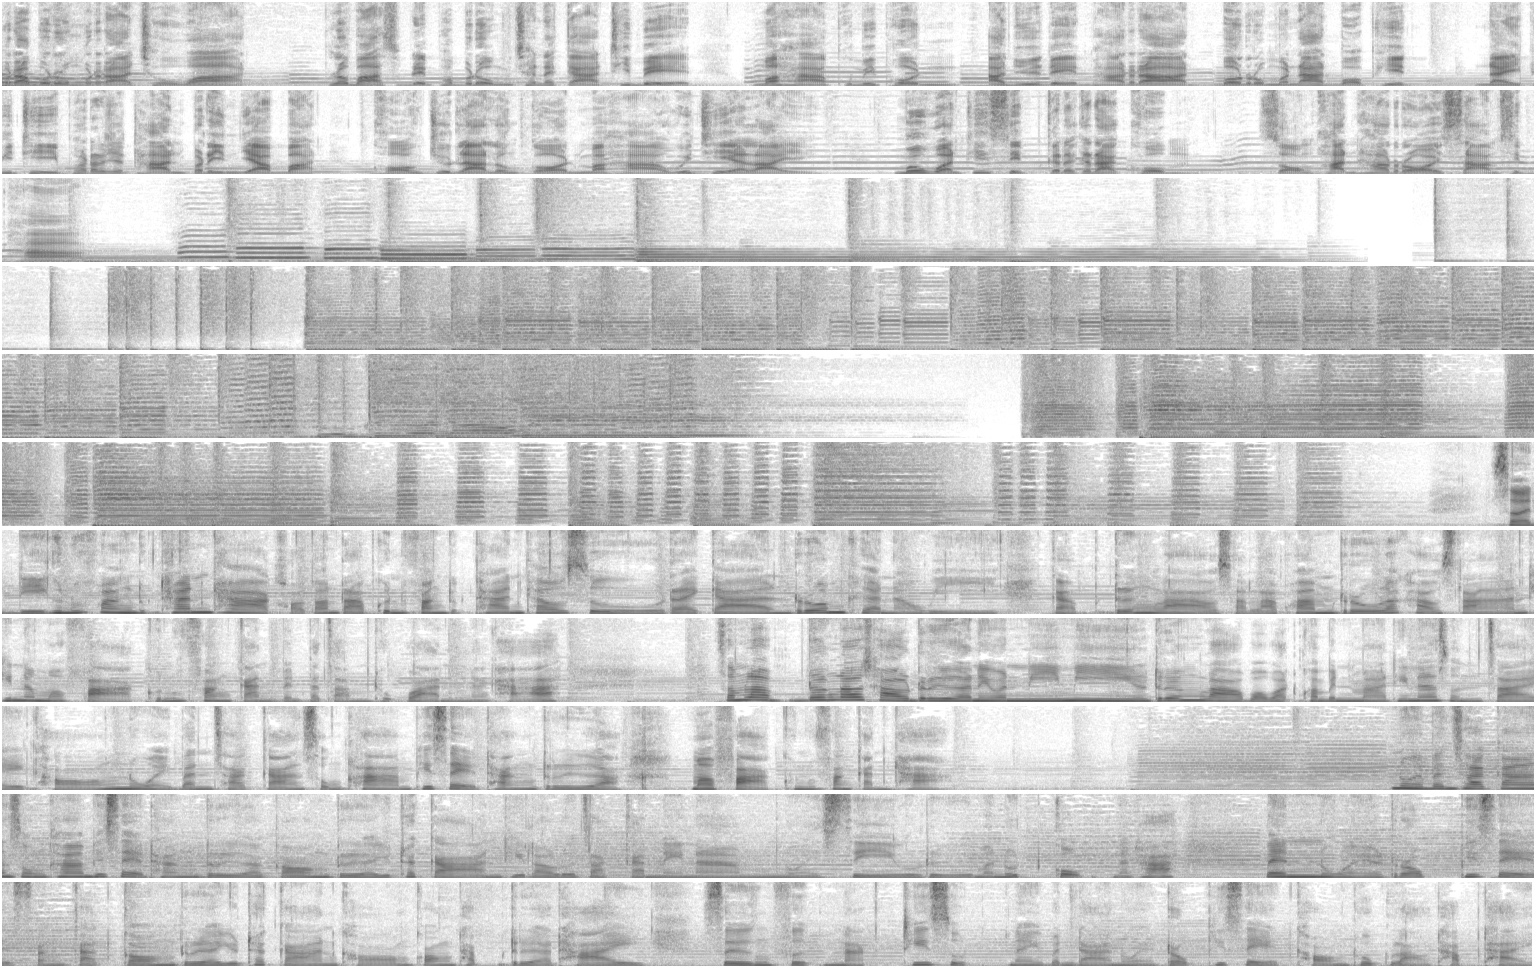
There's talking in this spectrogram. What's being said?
พระบรมราโชวาท พระบาทสมเด็จพระบรมชนากาธิเบศรมหาภูมิพล อดุลยเดชมหาราช บรมนาถบพิตรในพิธีพระราชทานปริญญาบัตรของจุฬาลงกรณ์มหาวิทยาลัย เมื่อวันที่ 10 กรกฎาคม 2535 สวัสดีคุณผู้ฟังทุกท่านค่ะ ขอต้อนรับคุณฟังทุกท่านเข้าสู่รายการร่วมเครือนาวี กับเรื่องราวสาระความรู้และข่าวสารที่นำมาฝากคุณผู้ฟังกันเป็นประจำทุกวันนะคะสำหรับเรื่องเล่าชาวเรือในวันนี้มีเรื่องราวประวัติความเป็นมาที่น่าสนใจของหน่วยบัญชาการสงครามพิเศษทางเรือมาฝากคุณผู้ฟังกันค่ะหน่วยบัญชาการสงครามพิเศษทางเรือกองเรือยุทธการที่เรารู้จักกันในนามหน่วยซีลหรือมนุษย์กบนะคะ เป็นหน่วยรบพิเศษสังกัดกองเรือยุทธการของกองทัพเรือไทย ซึ่งฝึกหนักที่สุดในบรรดาหน่วยรบพิเศษของทุกเหล่าทัพไทย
